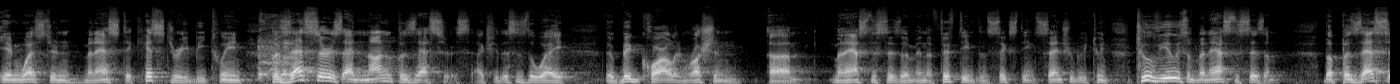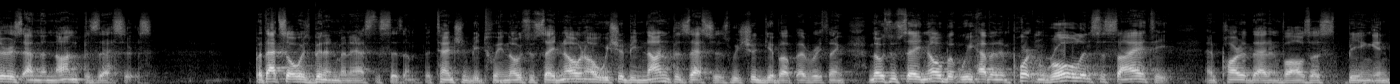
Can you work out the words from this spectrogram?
in Western monastic history between possessors and non possessors. Actually, this is the way the big quarrel in Russian um, monasticism in the 15th and 16th century between two views of monasticism the possessors and the non possessors. But that's always been in monasticism the tension between those who say, no, no, we should be non possessors, we should give up everything, and those who say, no, but we have an important role in society and part of that involves us being in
